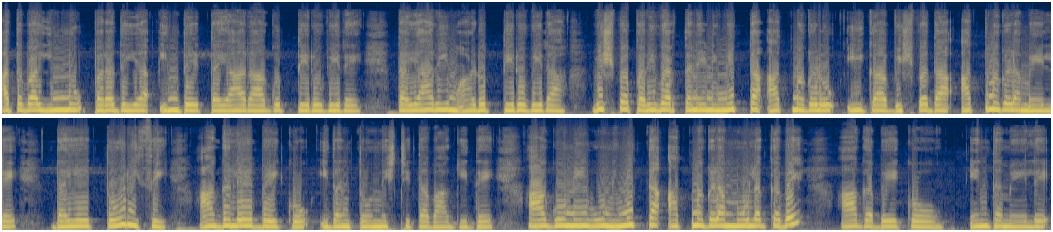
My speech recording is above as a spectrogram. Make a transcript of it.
ಅಥವಾ ಇನ್ನೂ ಪರದೆಯ ಹಿಂದೆ ತಯಾರಾಗುತ್ತಿರುವಿರೆ, ತಯಾರಿ ಮಾಡುತ್ತಿರುವಿರಾ? ವಿಶ್ವ ಪರಿವರ್ತನೆ ನಿಮಿತ್ತ ಆತ್ಮಗಳು ಈಗ ವಿಶ್ವದ ಆತ್ಮಗಳ ಮೇಲೆ ದಯೆ ತೋರಿಸಿ ಆಗಲೇಬೇಕು. ಇದಂತೂ ನಿಶ್ಚಿತವಾಗಿದೆ. ಹಾಗೂ ನೀವು ನಿಮಿತ್ತ ಆತ್ಮಗಳ ಮೂಲಕವೇ ಆಗಬೇಕು ಎಂದ ಮೇಲೆ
